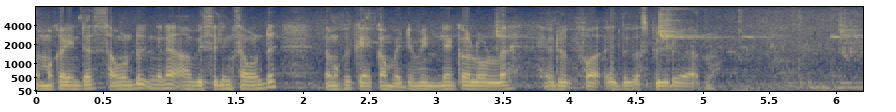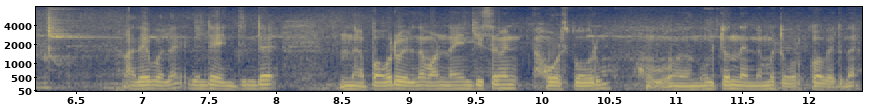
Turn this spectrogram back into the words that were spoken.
നമുക്ക് അതിന്റെ സൗണ്ട് ഇങ്ങനെ ആ വിസിലിംഗ് സൗണ്ട് നമുക്ക് കേൾക്കാൻ പറ്റും. ഇതിനേക്കാളുള്ള ഒരു ഇത് സ്പീഡ് കാരണം. അതേപോലെ ഇതിന്റെ എൻജിന്റെ പവർ വരുന്ന വൺ നയന്റി സെവൻ ഹോഴ്സ് പവറും നൂറ്റൊന്ന് എൻ എം ടോർക്കോ വരുന്നത്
